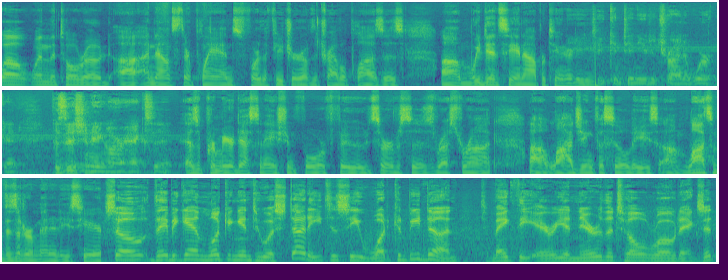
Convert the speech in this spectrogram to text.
Well, when the toll road uh, announced their plans for the future of the travel plazas, um, we did see an opportunity to continue to try to work at positioning our exit as a premier destination for food, services, restaurant, uh, lodging facilities, um, lots of visitor amenities here. So they began looking into a study to see what could be done to make the area near the toll road exit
